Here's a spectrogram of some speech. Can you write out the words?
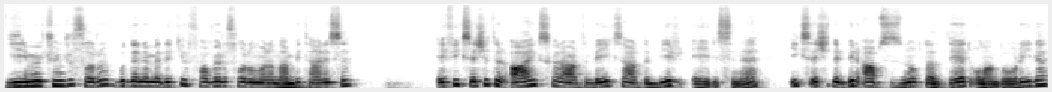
23. soru bu denemedeki favori sorunlarından bir tanesi. fx eşittir ax kare artı bx artı 1 eğrisine x eşittir 1 apsisi noktada teğet olan doğru ile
